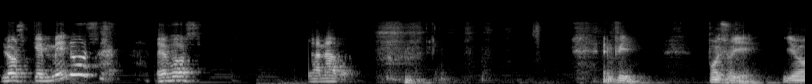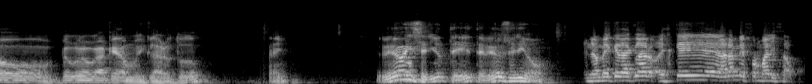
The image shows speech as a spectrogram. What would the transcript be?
los que menos hemos ganado. En fin, pues oye, yo, yo creo que ha quedado muy claro todo. Te veo ahí seriote, ¿eh? te veo serio. No me queda claro, es que ahora me he formalizado.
